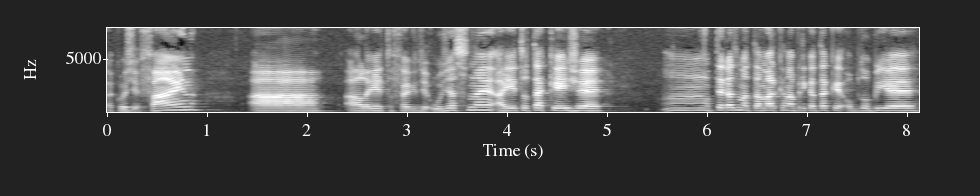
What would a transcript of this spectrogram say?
akože fajn. A, ale je to fakt, že úžasné. A je to také, že Mm, teraz má Tamarka napríklad také obdobie,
